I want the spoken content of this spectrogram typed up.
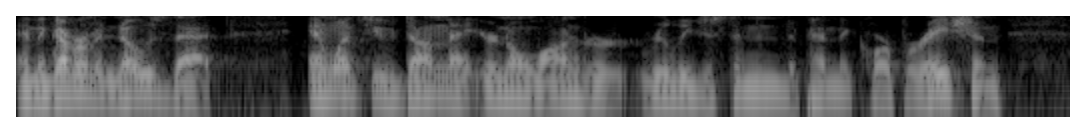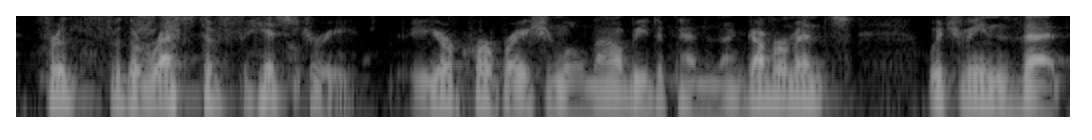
And the government knows that. And once you've done that you're no longer really just an independent corporation. For for the rest of history your corporation will now be dependent on governments which means that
